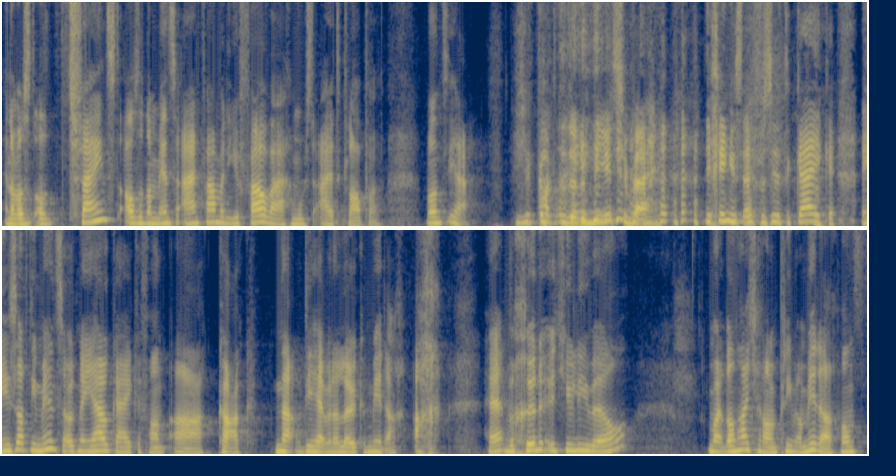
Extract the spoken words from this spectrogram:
En dan was het altijd het fijnst als er dan mensen aankwamen... die je vouwwagen moesten uitklappen. Want ja, je pakte er een biertje bij. Die gingen eens even zitten kijken. En je zag die mensen ook naar jou kijken van... Ah, kak. Nou, die hebben een leuke middag. Ach, hè, we gunnen het jullie wel. Maar dan had je gewoon een prima middag. Want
